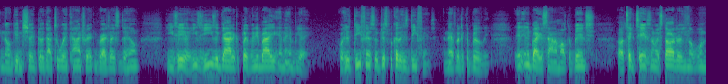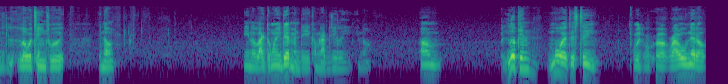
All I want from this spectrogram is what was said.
you know, getting shaped up, got a two way contract. Congratulations to him. He's here. He's he's a guy that can play for anybody in the NBA. For his defensive, just because of his defense and athletic ability, anybody can sign him off the bench, uh, take a chance on him a starter. You know, one of the lower teams would. You know, you know, like Dewayne Dedmon did coming out the G League. You know, um, looking more at this team with uh, Raul Neto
